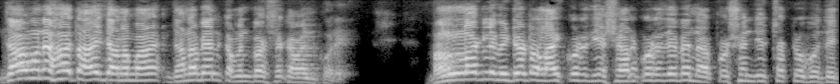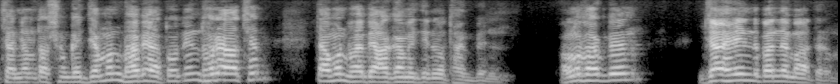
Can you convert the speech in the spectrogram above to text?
যা মনে হয় তাই জানাবা- জানাবেন কমেন্ট বক্সে কমেন্ট করে। ভালো লাগলে ভিডিওটা লাইক করে দিয়ে শেয়ার করে দেবেন আর প্রসেনজিৎ চক্রবর্তী চ্যানেলটার সঙ্গে যেমন ভাবে এতদিন ধরে আছেন তেমন ভাবে আগামী দিনেও থাকবেন। ভালো থাকবেন। जय हिंद बंदे मातरम।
